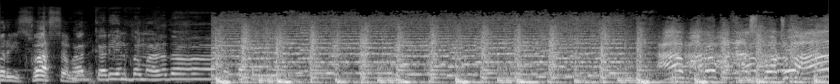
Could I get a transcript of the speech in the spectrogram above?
પર વિશ્વાસ છે વાત કરી અને પણ મારે તો આ મારો બનાસ આ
